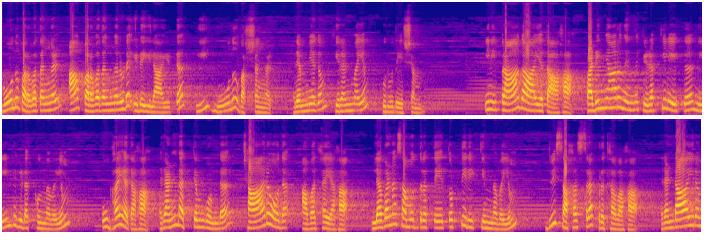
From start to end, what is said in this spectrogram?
മൂന്ന് പർവതങ്ങൾ ആ പർവതങ്ങളുടെ ഇടയിലായിട്ട് ഈ മൂന്ന് വർഷങ്ങൾ. രമ്യകം ഹിരൺമയം കുരുദേശം. ഇനി പ്രാഗായതാഹ പടിഞ്ഞാറ് നിന്ന് കിഴക്കിലേക്ക് നീണ്ടുകിടക്കുന്നവയും ഉഭയത രണ്ടറ്റം കൊണ്ട് ചാരോദ അവധയ ലവണസമുദ്രത്തെ തൊട്ടിരിക്കുന്നവയും ദ്വിസഹസ്ര പൃഥവ രണ്ടായിരം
